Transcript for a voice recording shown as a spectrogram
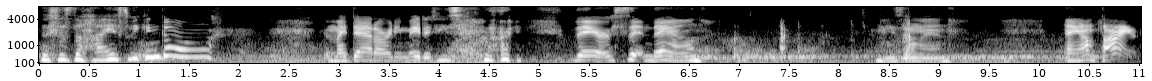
this is the highest we can go. And my dad already made it. He's right there sitting down. Let me zoom in. Hey, I'm tired.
